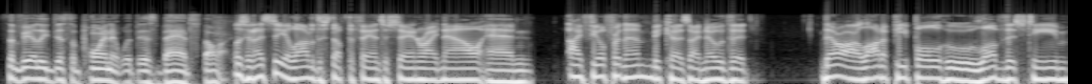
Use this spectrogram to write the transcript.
severely disappointed with this bad start? Listen, I see a lot of the stuff the fans are saying right now, and I feel for them because I know that there are a lot of people who love this team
